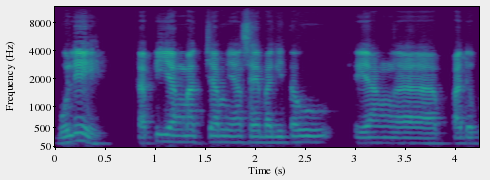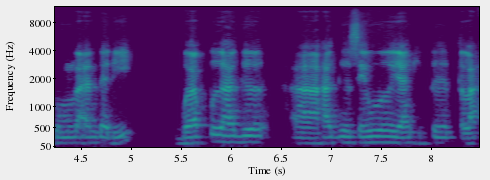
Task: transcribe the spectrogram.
Boleh tapi yang macam yang saya bagi tahu yang uh, pada permulaan tadi berapa harga uh, harga sewa yang kita telah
